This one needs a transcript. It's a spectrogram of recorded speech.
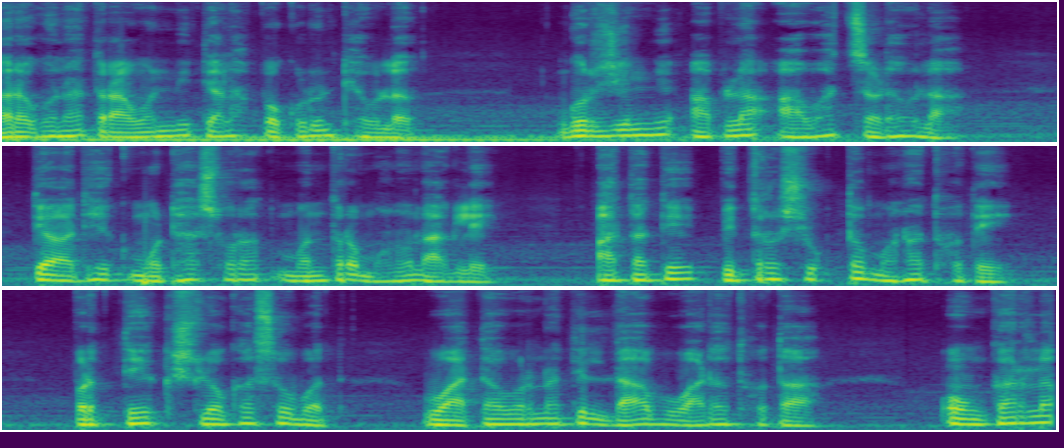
रघुनाथ रावांनी त्याला पकडून ठेवलं. गुरुजींनी आपला आवाज चढवला. ते अधिक मोठ्या स्वरात मंत्र म्हणू लागले. आता ते पितृशुक्त म्हणत होते. प्रत्येक श्लोकासोबत वातावरणातील दाब वाढत होता. ओंकारला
